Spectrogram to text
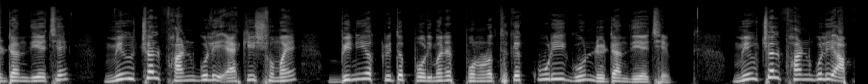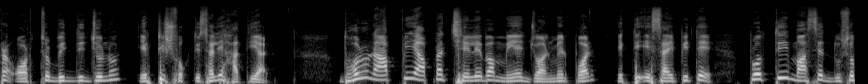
রিটার্ন দিয়েছে, মিউচুয়াল ফান্ডগুলি একই সময়ে বিনিয়োগকৃত পরিমাণের পনেরো থেকে কুড়ি গুণ রিটার্ন দিয়েছে। মিউচুয়াল ফান্ডগুলি আপনার অর্থ বৃদ্ধির জন্য একটি শক্তিশালী হাতিয়ার। ধরুন আপনি আপনার ছেলে বা মেয়ের জন্মের পর একটি এসআইপিতে প্রতি মাসে দুশো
